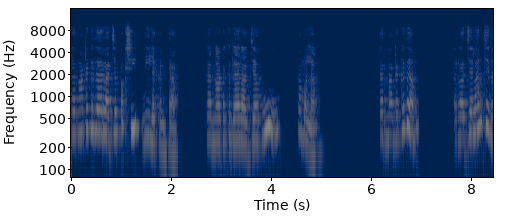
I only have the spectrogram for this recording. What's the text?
ಕರ್ನಾಟಕದ ರಾಜ್ಯ ಪಕ್ಷಿ ನೀಲಕಂಠ, ಕರ್ನಾಟಕದ ರಾಜ್ಯ ಹೂವು ಕಮಲ, ಕರ್ನಾಟಕದ ರಾಜ್ಯ ಲಾಂಛನ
